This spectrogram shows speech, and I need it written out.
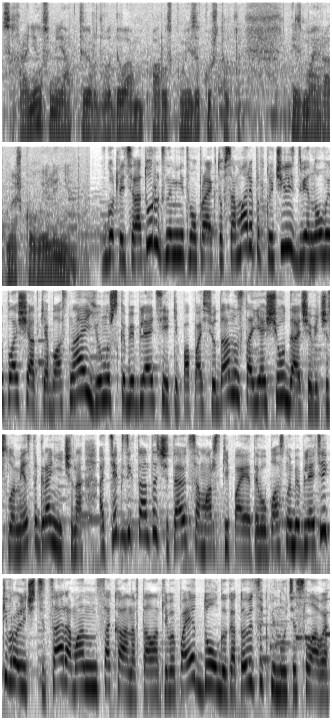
сохранился у меня от твердого 2 по русскому языку что-то из моей родной школы или нет. В год литературы к знаменитому проекту в Самаре подключились две новые площадки – областная и юношеская библиотеки. Попасть сюда – настоящая удача, ведь число мест ограничено. А текст диктанта читают самарские поэты. В областной библиотеке в роли чтеца Роман Мансаканов. Талантливый поэт долго готовится к минуте славы.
